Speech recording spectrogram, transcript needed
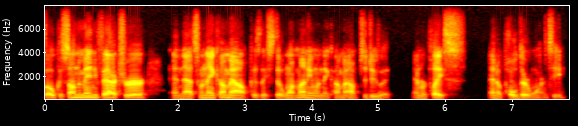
focus on the manufacturer, and that's when they come out because they still want money when they come out to do it and replace and uphold their warranty.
